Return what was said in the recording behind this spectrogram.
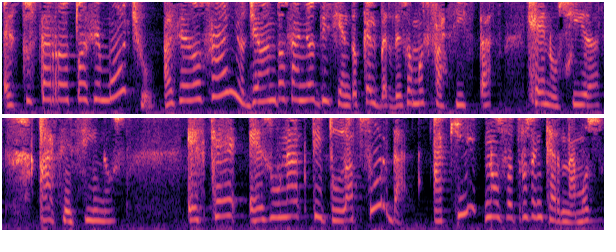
esto está roto hace mucho, hace dos años. Llevan dos años diciendo que el verde somos fascistas, genocidas, asesinos. Es que es una actitud absurda. Aquí nosotros encarnamos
